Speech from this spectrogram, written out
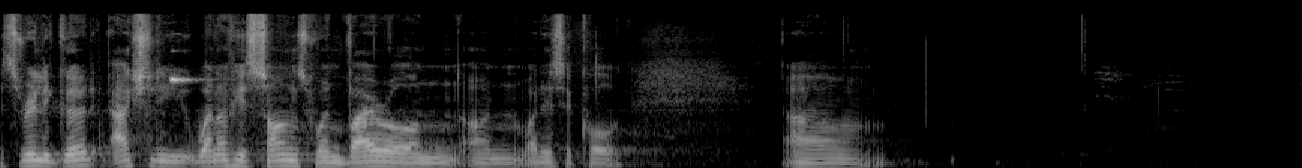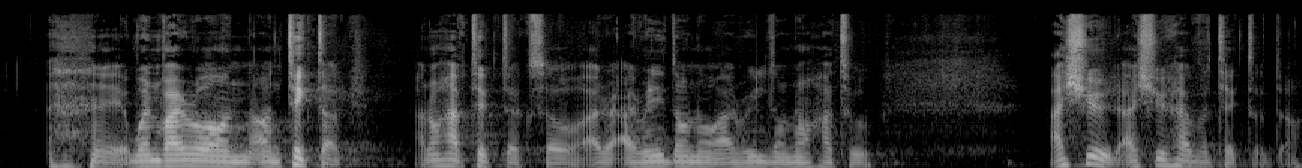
It's really good. Actually, one of his songs went viral on on what is it called? Um, went viral on, on TikTok. I don't have TikTok, so I, I really don't know. I really don't know how to. I should. I should have a TikTok though.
